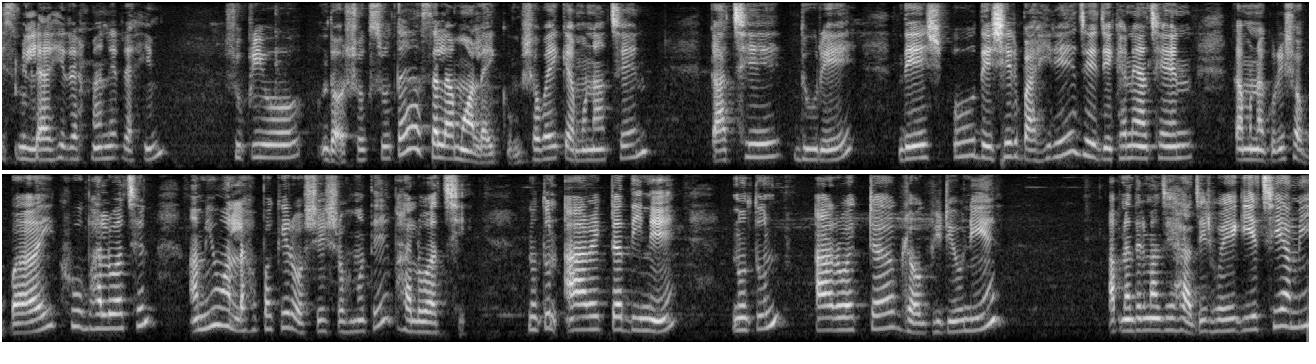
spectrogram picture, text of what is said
বিসমিল্লাহির রহমানের রাহিম। সুপ্রিয় দর্শক শ্রোতা, আসসালামু আলাইকুম। সবাই কেমন আছেন? কাছে, দূরে, দেশ ও দেশের বাহিরে যে যেখানে আছেন, কামনা করি সবাই খুব ভালো আছেন। আমিও আল্লাহ পাকের অশেষ রহমতে ভালো আছি। নতুন আর একটা দিনে, নতুন আরও একটা ব্লগ ভিডিও নিয়ে আপনাদের মাঝে হাজির হয়ে গিয়েছি আমি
